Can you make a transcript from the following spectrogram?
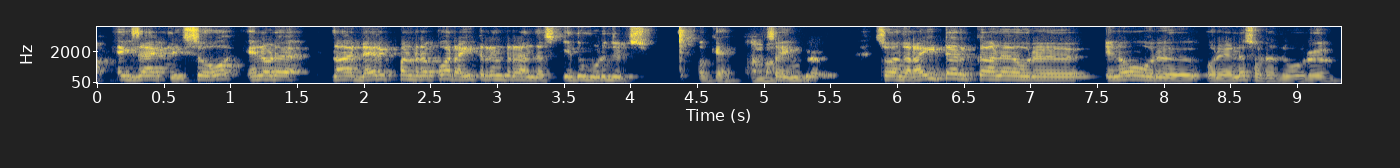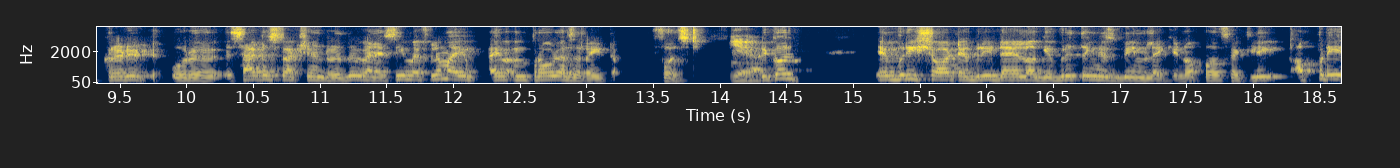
Ah, exactly so என்னோட நான் டைரக்ட் பண்றப்போ ரைட்டர்ன்ற அந்த இது முடிஞ்சிடுச்சு ஓகே. சோ சோ அந்த ரைட்டருக்கான ஒரு யூனோ ஒரு ஒரு என்ன சொல்றது ஒரு கிரெடிட் ஒரு when i see my film i i am proud as a writer first Yeah. because every shot every dialogue everything has been like you know perfectly அப்படியே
